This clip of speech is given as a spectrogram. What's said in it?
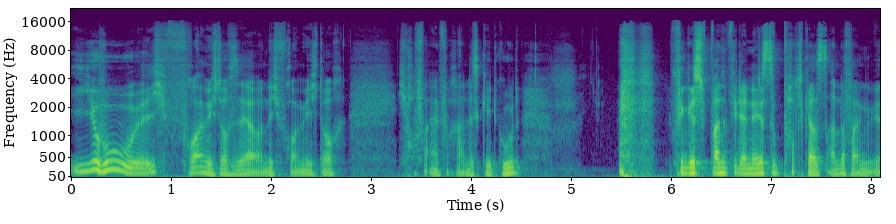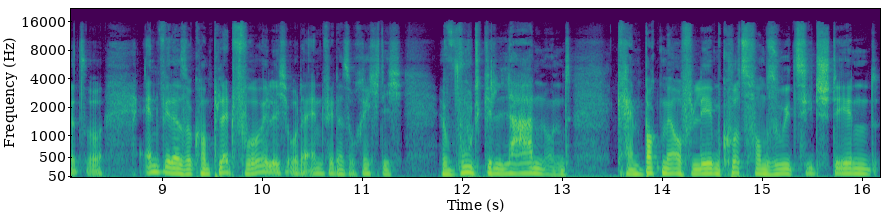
Juhu, ich freue mich doch sehr und ich freue mich doch. Ich hoffe einfach, alles geht gut bin gespannt, wie der nächste Podcast anfangen wird. So entweder so komplett fröhlich oder entweder so richtig wutgeladen und kein Bock mehr auf Leben, kurz vorm Suizid stehend.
